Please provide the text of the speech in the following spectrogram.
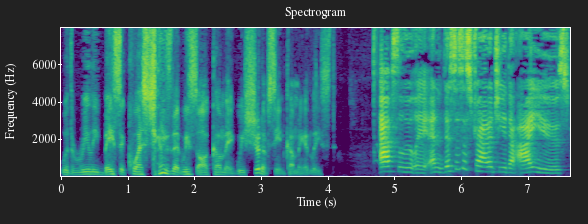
with really basic questions that we saw coming. We should have seen coming at least. Absolutely. And this is a strategy that I used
